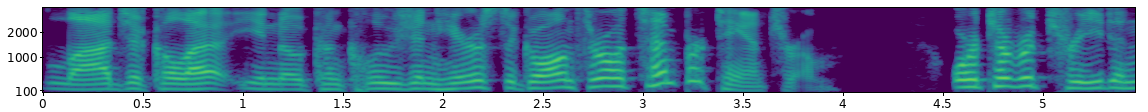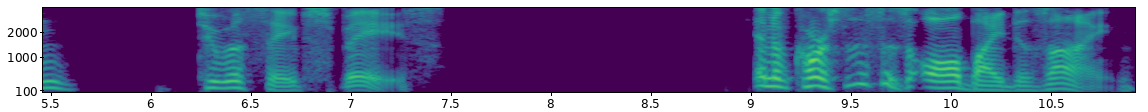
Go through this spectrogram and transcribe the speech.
logical uh, you know conclusion here is to go out and throw a temper tantrum or to retreat into a safe space and of course this is all by design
